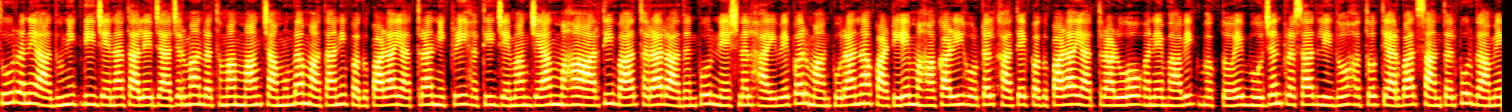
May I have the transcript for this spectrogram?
સૂર અને આધુનિક ડીજેના તાલે જાજરમાન રથમાં માંગ ચામુંડા માતાની પગપાળા યાત્રા નીકળી હતી, જેમાં જ્યાં મહાઆરતી બાદ થરા રાધનપુર નેશનલ હાઈવે પર માનપુરાના પાટીએ મહાકાળી હોટલ ખાતે પગપાળા યાત્રાળુઓ અને ભાવિક ભક્તોએ ભોજન પ્રસાદ લીધો હતો, ત્યારબાદ સાંતલપુર ગામે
